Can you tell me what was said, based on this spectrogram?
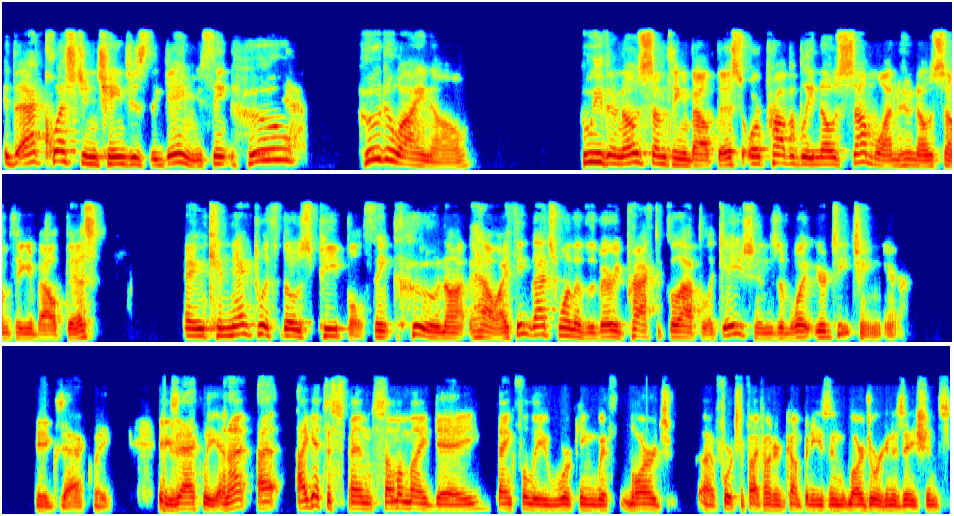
that question changes the game. You think, who, yeah. who do I know who either knows something about this or probably knows someone who knows something about this? And connect with those people. Think who, not how. I think that's one of the very practical applications of what you're teaching here. Exactly. Exactly. And I, I, I, get to spend some of my day, thankfully, working with large uh, Fortune 500 companies and large organizations.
